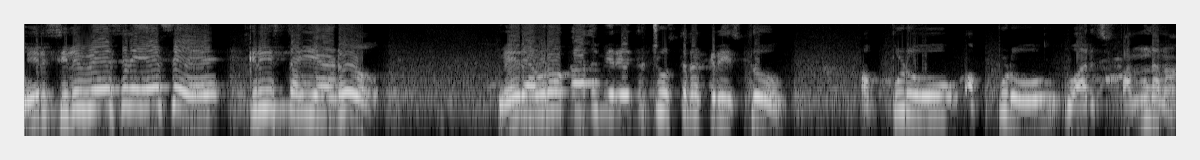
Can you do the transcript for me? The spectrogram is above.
మీరు సిలువేసిన ఏసే క్రీస్తు అయ్యాడు. వేరెవరో కాదు మీరు ఎదురు చూస్తున్న క్రీస్తు. అప్పుడు అప్పుడు వారి స్పందన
